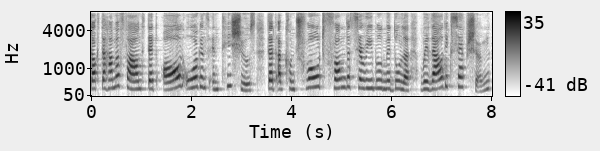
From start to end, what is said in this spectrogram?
Dr. Hamer found that all organs and tissues that are controlled from the cerebral medulla without exception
